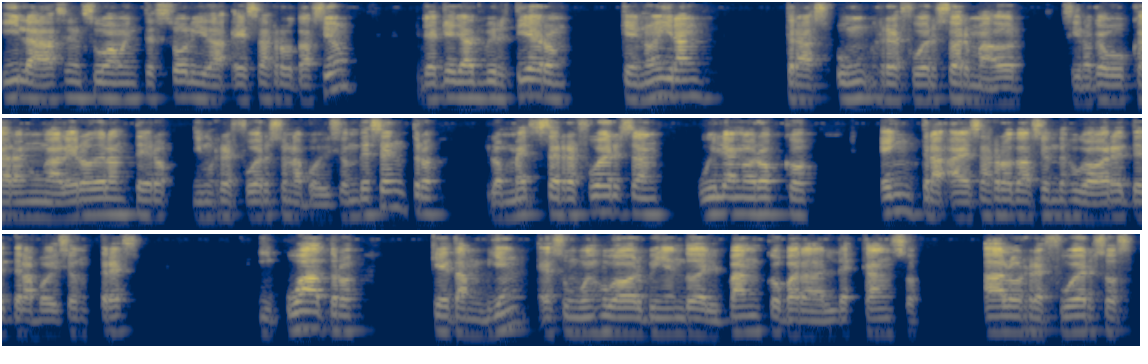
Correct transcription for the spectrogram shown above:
y la hacen sumamente sólida esa rotación, ya que ya advirtieron que no irán tras un refuerzo armador, sino que buscarán un alero delantero y un refuerzo en la posición de centro los Mets se refuerzan, William Orozco entra a esa rotación de jugadores desde la posición 3 y 4, que también es un buen jugador viniendo del banco para dar descanso a los refuerzos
